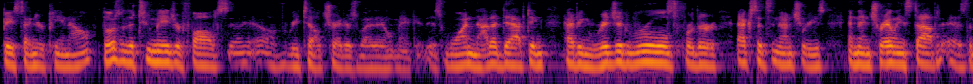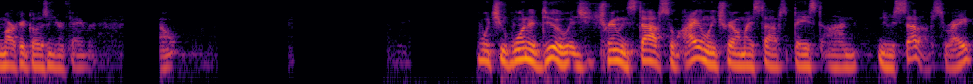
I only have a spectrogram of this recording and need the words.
based on your P and L. Those are the two major faults uh, of retail traders, why they don't make it, is one, not adapting, having rigid rules for their exits and entries, and then trailing stops as the market goes in your favor. Now, what you want to do is you trailing stops. So I only trail my stops based on new setups, right?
